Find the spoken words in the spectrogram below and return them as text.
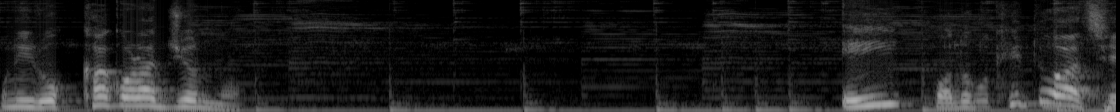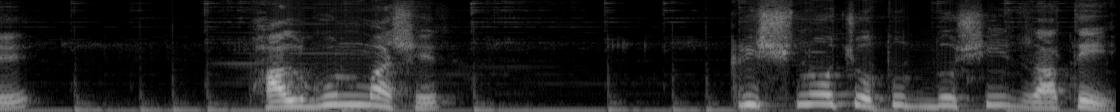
উনি রক্ষা করার জন্য এই পদক্ষেপ আছে ফাল্গুন মাসের কৃষ্ণ চতুর্দশীর রাতে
